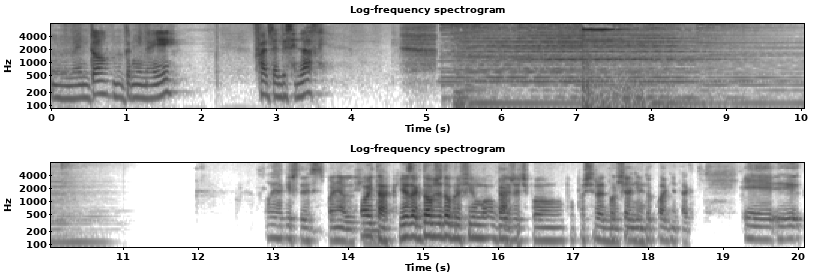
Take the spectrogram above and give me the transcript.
Un momento, no termina ahí. Falta el desenlace. O, jakież to jest wspaniały film. Oj tak, jest jak dobrze dobry film obejrzeć po, po pośrednim Pośrednim, dokładnie tak. Y, y,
